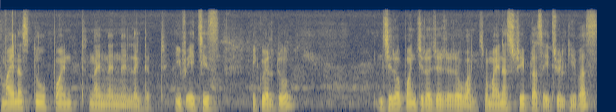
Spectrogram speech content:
minus 2.999 like that. If h is equal to 0 0.0001 so minus 3 plus h will give us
